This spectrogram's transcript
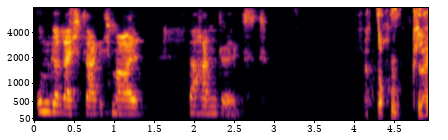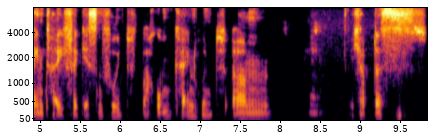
ungerecht, sage ich mal, behandelst. Ich habe noch einen kleinen Teil vergessen vorhin. Warum kein Hund? Ähm, okay. Ich habe das,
